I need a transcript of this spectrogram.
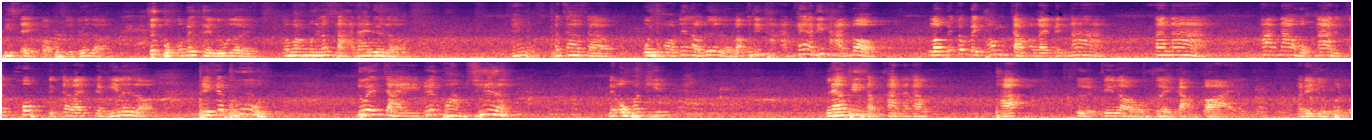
พิเศษกว่าคนอื่นด้วยเหรอ ซึ่งผมก็ไม่เคยรู้เลย ระวังมือรักษาได้ด้วยเหรอ เอ๊ะพระเจ้าจะอวยพรให้เราด้วยเหรอ เราอธิษฐานแค่อธิษฐานบอก เราไม่ต้องไปท่องจำอะไรเป็นหน้า หน้าหน้า ห้าหน้าหกหน้าถึงจะครบถึงจะอะไรอย่างนี้เลยเหรอ เพียงแค่พูดด้วยใจด้วยความเชื่อ ในองค์พระคิด แล้วที่สำคัญนะครับ พระอื่นที่เราเคยกราบไหว้ไม่ได้อยู่บนโล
